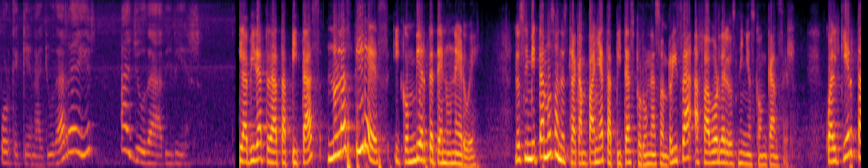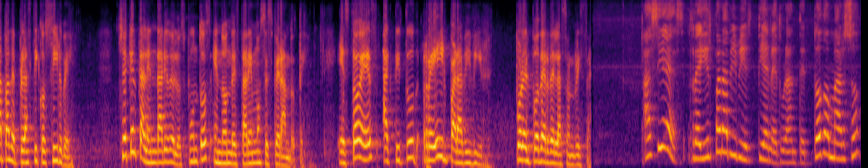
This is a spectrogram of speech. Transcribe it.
porque quien ayuda a reír, ayuda a vivir. La vida te da tapitas, no las tires y conviértete en un héroe. Los invitamos a nuestra campaña Tapitas por una sonrisa a favor de los niños con cáncer. Cualquier tapa de plástico sirve. Cheque el calendario de los puntos en donde estaremos esperándote. Esto es Actitud Reír para Vivir, por el poder de la sonrisa. Así es, Reír para Vivir tiene durante todo marzo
